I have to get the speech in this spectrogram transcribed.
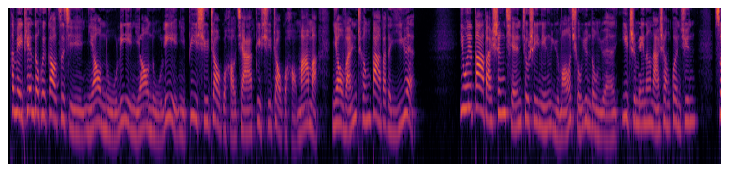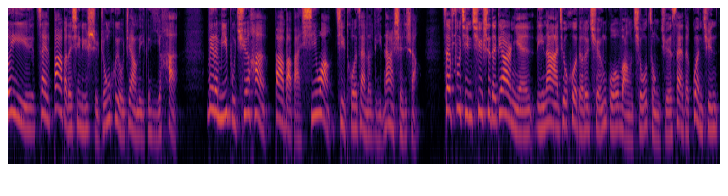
她每天都会告自己：“你要努力，你要努力，你必须照顾好家，必须照顾好妈妈，你要完成爸爸的遗愿。”因为爸爸生前就是一名羽毛球运动员，一直没能拿上冠军，所以在爸爸的心里始终会有这样的一个遗憾。为了弥补缺憾，爸爸把希望寄托在了李娜身上。在父亲去世的第二年，李娜就获得了全国网球总决赛的冠军，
